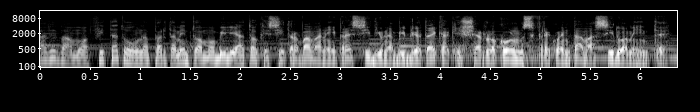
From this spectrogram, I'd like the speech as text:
Avevamo affittato un appartamento ammobiliato che si trovava nei pressi di una biblioteca che Sherlock Holmes frequentava assiduamente.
